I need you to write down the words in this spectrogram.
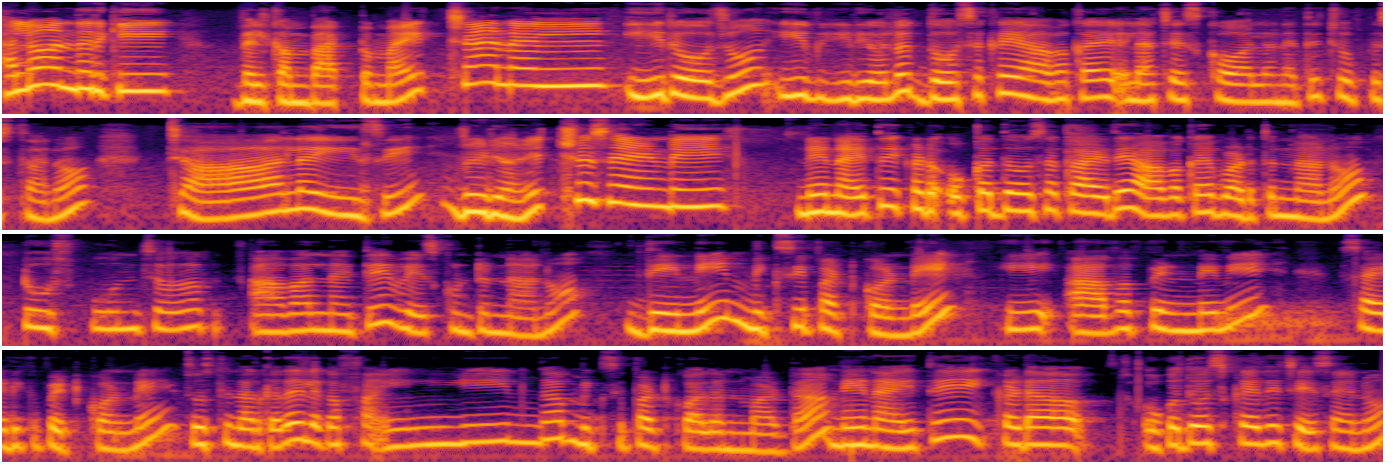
హలో అందరికీ welcome back to my channel. ఈరోజు ఈ వీడియోలో దోసకాయ ఆవకాయ ఎలా చేసుకోవాలని అయితే చూపిస్తాను. చాలా ఈజీ. వీడియోని చూసేయండి. నేనైతే ఇక్కడ ఒక దోసకాయదే ఆవకాయ పడుతున్నాను. టూ స్పూన్స్ ఆవాలనైతే అయితే వేసుకుంటున్నాను. దీన్ని మిక్సీ పట్టుకోండి. ఈ ఆవ పిండిని సైడ్కి పెట్టుకోండి. చూస్తున్నారు కదా ఇలాగ ఫైన్గా మిక్సీ పట్టుకోవాలన్నమాట. నేనైతే ఇక్కడ ఒక దోసకాయదే చేశాను.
